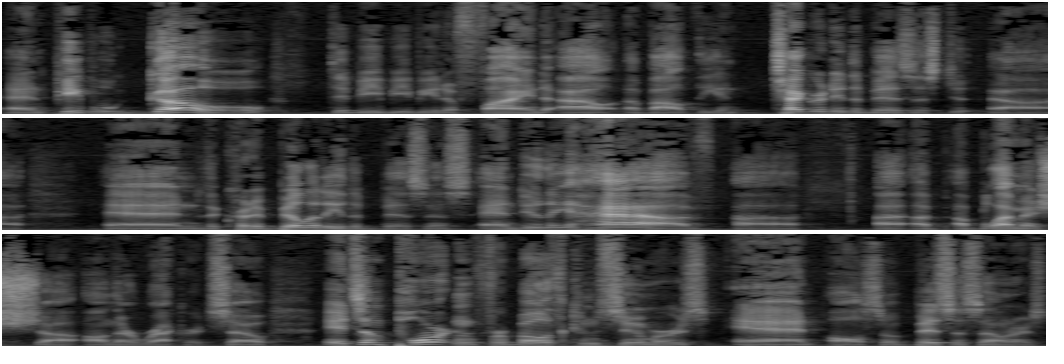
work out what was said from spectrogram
And people go to BBB to find out about the integrity of the business, uh, and the credibility of the business, and do they have uh, a, a, blemish uh, on their record? So it's important for both consumers and also business owners.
